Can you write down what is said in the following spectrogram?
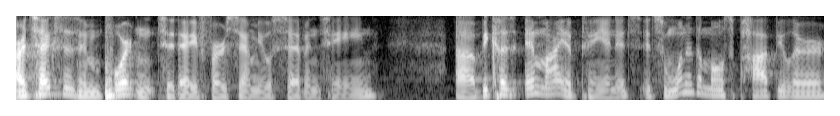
Our text is important today, 1 Samuel 17, uh, because in my opinion, it's, it's one of the most popular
